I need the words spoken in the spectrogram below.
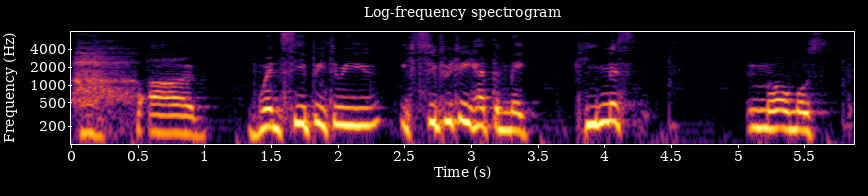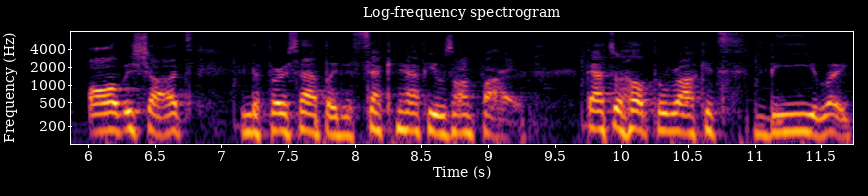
Uh, when CP3 CP3 had to make he missed almost all his shots in the first half, but in the second half he was on fire. That's what helped the Rockets be like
